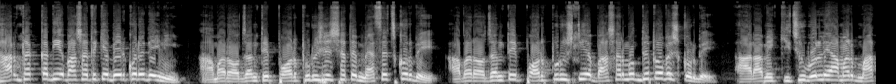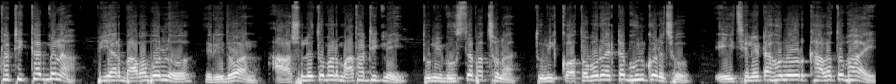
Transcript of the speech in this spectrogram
ঘাড় ধাক্কা দিয়ে বাসা থেকে বের করে দেয়নি আমার অজান্তে পরপুরুষের সাথে মেসেজ করবে, আবার অজান্তে পরপুরুষ নিয়ে বাসার মধ্যে প্রবেশ করবে। আর আমি কিছু বললে আমার মাথা ঠিক থাকবে না? পিয়ার বাবা বলল রিদওয়ান আসলে তোমার মাথা ঠিক নেই। তুমি বুঝতে পারছ না, তুমি কত বড় একটা ভুল করেছ। এই ছেলেটা হলো ওর খালাতো ভাই।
